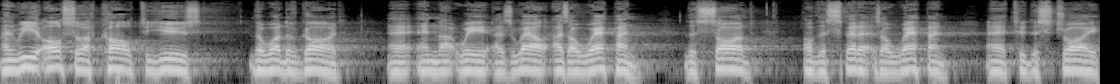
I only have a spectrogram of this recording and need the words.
And we also are called to use the Word of God uh, in that way as well, as a weapon. The sword of the Spirit as a weapon uh, to destroy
